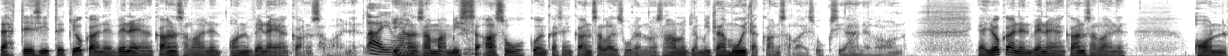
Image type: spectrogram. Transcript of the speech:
lähtee siitä, että jokainen Venäjän kansalainen on Venäjän kansalainen. Aivan. Ihan sama, missä asuu, kuinka sen kansalaisuuden on saanut ja mitä muita kansalaisuuksia hänellä on. Ja jokainen Venäjän kansalainen on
